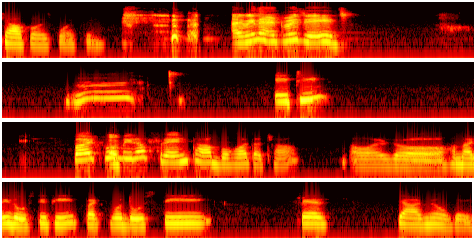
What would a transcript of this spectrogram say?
क्या first boyfriend I mean at which age eighteen but वो okay. मेरा फ्रेंड था बहुत अच्छा। और uh, हमारी दोस्ती थी बट वो दोस्ती फिर प्यार में हो गई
